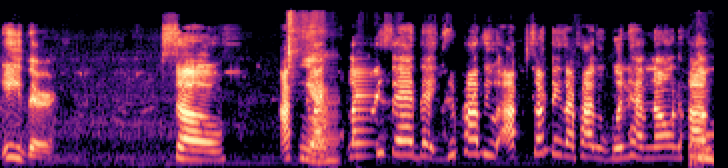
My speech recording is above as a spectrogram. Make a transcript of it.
either. So I feel like Yeah. like you said that you probably I, some things I probably wouldn't have known if I Mhm.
